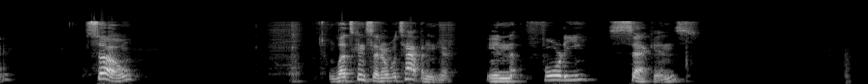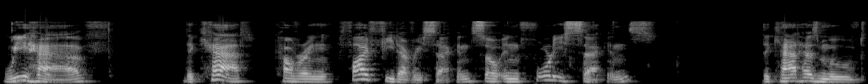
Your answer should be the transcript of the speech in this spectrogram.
Okay. So let's consider what's happening here. In 40 seconds, we have the cat covering 5 feet every second. So in 40 seconds, the cat has moved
